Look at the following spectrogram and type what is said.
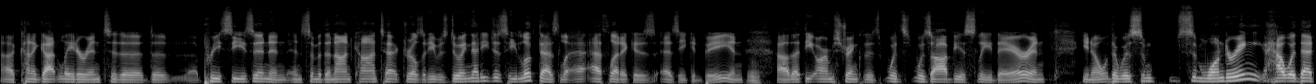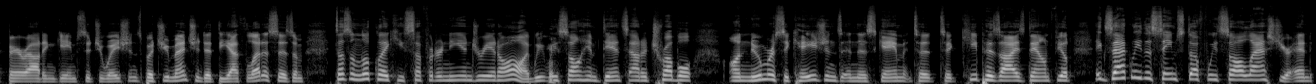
uh, kind of got later into the the preseason and, and some of the non contact drills that he was doing, that he just he looked as athletic as, as he could be, and mm. that the arm strength was, was was obviously there, and you know there was some some wondering how would that bear out in game situations, but you mentioned it, the athleticism. It doesn't look like he suffered a knee injury at all. We we saw him dance out of trouble on numerous occasions in this game to to keep his eyes downfield. Exactly the same stuff we saw last year, and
